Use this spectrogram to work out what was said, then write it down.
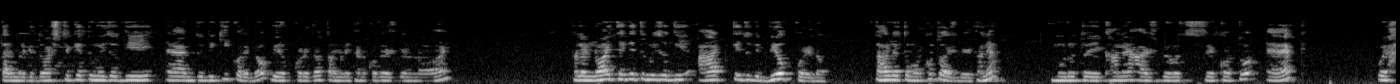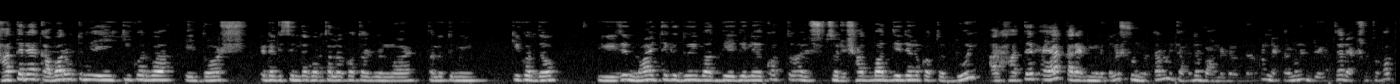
তার মানে কি দশ থেকে তুমি যদি এক যদি কি করে দাও, বিয়োগ করে দাও, তার মানে এখানে কত আসবে? নয়। তাহলে নয় থেকে তুমি যদি আটকে যদি বিয়োগ করে দাও, তাহলে তোমার কত আসবে এখানে? মূলত এখানে আসবে হচ্ছে কত? এক। ওই হাতের এক আবারও তুমি এই কি করবা? এই দশ। এটাকে চিন্তা করো, তাহলে কত আসবে? নয়। তাহলে তুমি কি করে দাও? এই যে নয় থেকে দুই বাদ দিয়ে দিলে কত? সরি সাত বাদ দিয়ে দিলে কত? দুই। আর হাতের এক আর এক মিলে গেলে শূন্য। তার মানে আমাদের বামে দেওয়ার দরকার নেই। তার মানে দুই হাজার একশো কত?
